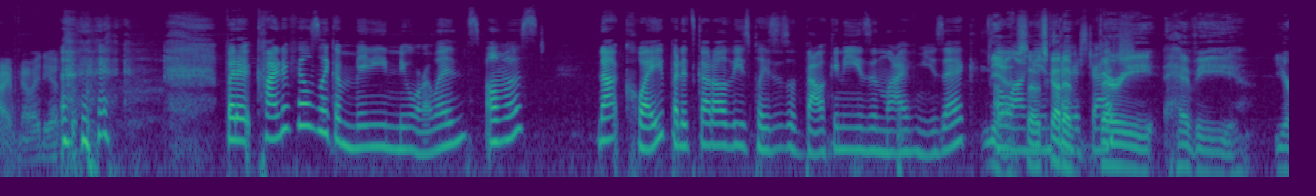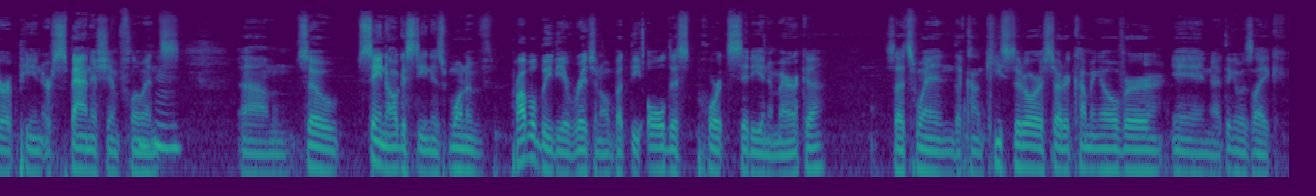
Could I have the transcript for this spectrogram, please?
I have no idea. But it kind of feels like a mini New Orleans almost. Not quite, but it's got all these places with balconies and live music. yeah, along so it's got a stretch. very heavy European or Spanish influence. Mm-hmm. Um, so St. Augustine is one of probably the original, but the oldest port city in America. So that's when the conquistadors started coming over in, I think it was like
